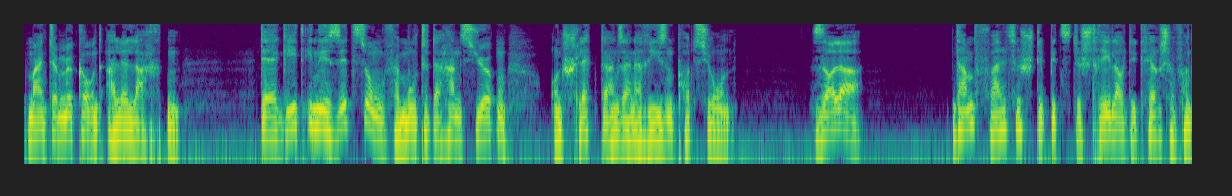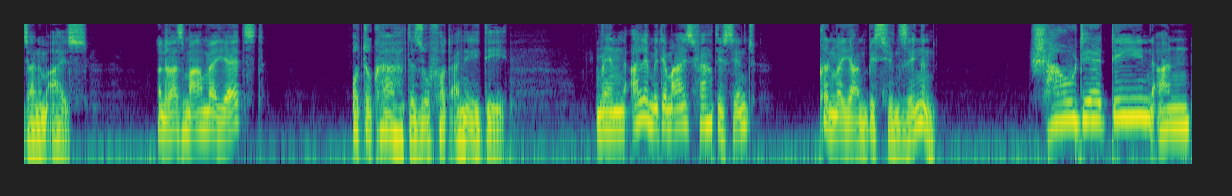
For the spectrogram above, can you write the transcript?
meinte Mücke und alle lachten. Der geht in die Sitzung, vermutete Hans-Jürgen und schleckte an seiner Riesenportion. Soll er, Dampfwalze stipitzte Strehlau die Kirsche von seinem Eis. Und was machen wir jetzt? Ottokar hatte sofort eine Idee. Wenn alle mit dem Eis fertig sind, können wir ja ein bisschen singen. Schau dir den an.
